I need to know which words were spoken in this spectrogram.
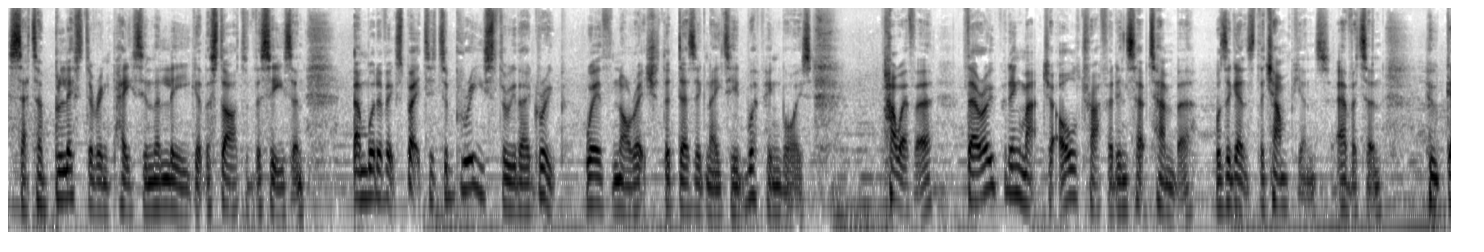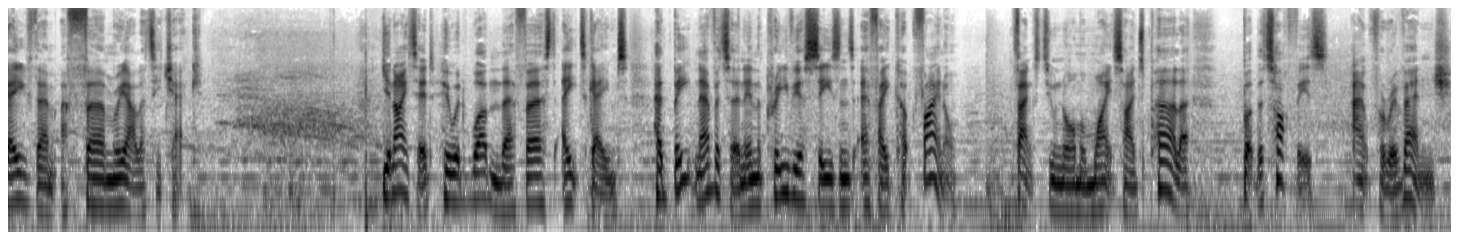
set a blistering pace in the league at the start of the season and would have expected to breeze through their group, with Norwich the designated whipping boys. However, their opening match at Old Trafford in September was against the champions, Everton, who gave them a firm reality check. United, who had won their first eight games, had beaten Everton in the previous season's FA Cup final, thanks to Norman Whiteside's Perla, but the Toffees, out for revenge,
